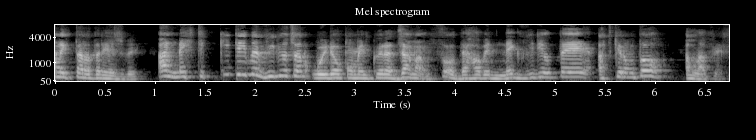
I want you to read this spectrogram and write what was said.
অনেক তাড়াতাড়ি আসবে। আর নেক্সট কি টাইপের ভিডিও চান, ওইটাও কমেন্ট করে জানান। সো দেখা হবে নেক্সট ভিডিওতে আজকের মতো, আল্লাহ হাফেজ।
